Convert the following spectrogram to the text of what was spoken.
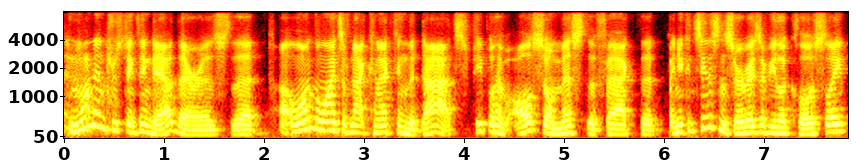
And one interesting thing to add there is that uh, along the lines of not connecting the dots, people have also missed the fact that, and you can see this in surveys if you look closely,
